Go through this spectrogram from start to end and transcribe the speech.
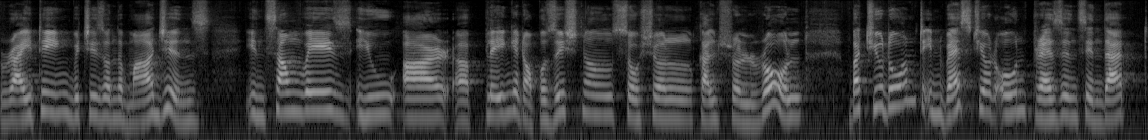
writing which is on the margins in some ways you are uh, playing an oppositional social cultural role, but you do not invest your own presence in that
